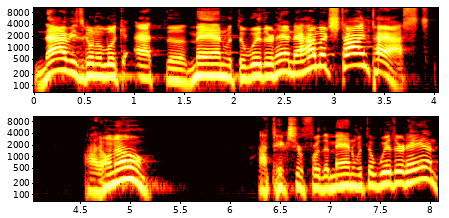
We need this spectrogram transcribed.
now he's going to look at the man with the withered hand. Now, how much time passed? I don't know. I picture for the man with the withered hand,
